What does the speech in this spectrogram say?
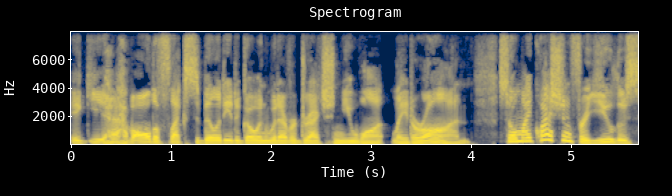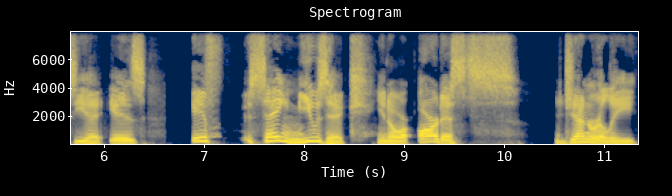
eh, you have all the flexibility to go in whatever direction you want later on. So my question for you, Lucia, is if saying music, you know, or artists generally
